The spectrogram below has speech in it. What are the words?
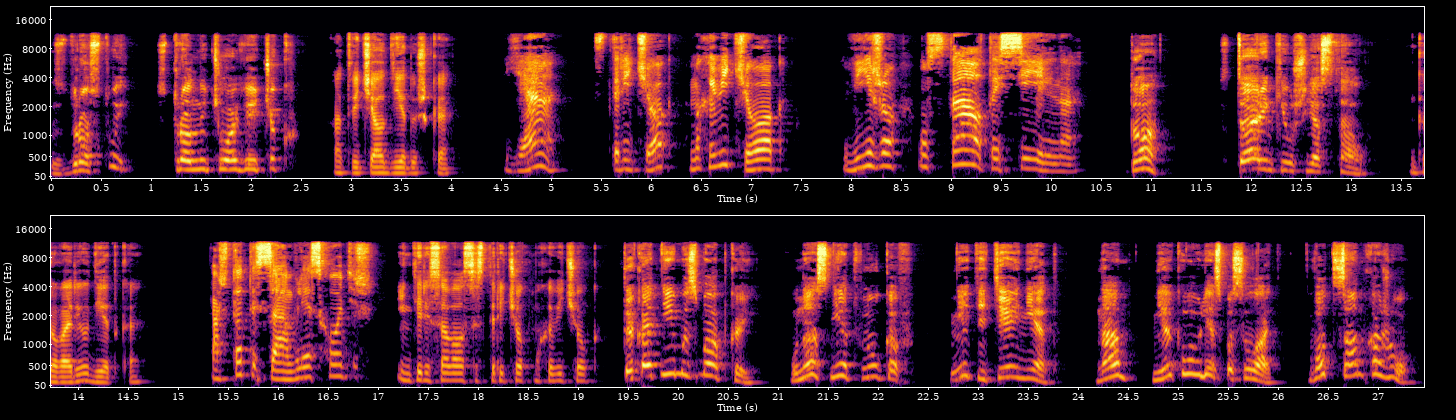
«Здравствуй, странный человечек!» – отвечал дедушка. «Я Старичок-маховичок, вижу, устал ты сильно. Да, старенький уж я стал, говорил детка. А что ты сам в лес ходишь? Интересовался старичок-маховичок. Так одним и с бабкой. У нас нет внуков, ни детей нет. Нам некого в лес посылать. Вот сам хожу.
